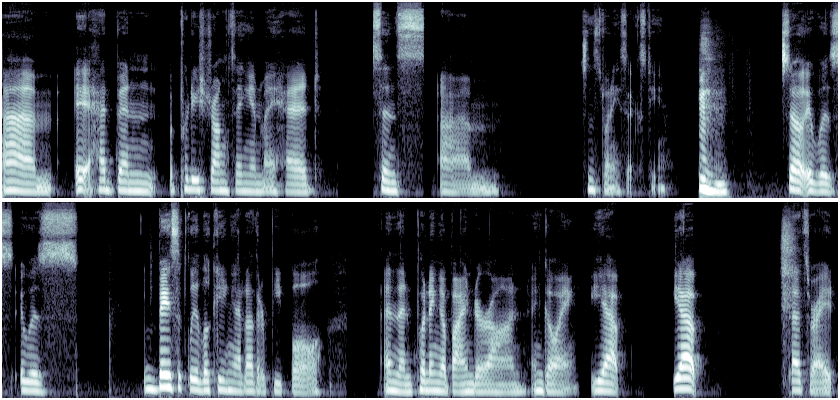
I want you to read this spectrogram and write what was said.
um it had been a pretty strong thing in my head since um since 2016 Mhm. so it was it was basically looking at other people and then putting a binder on and going yep yep that's right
